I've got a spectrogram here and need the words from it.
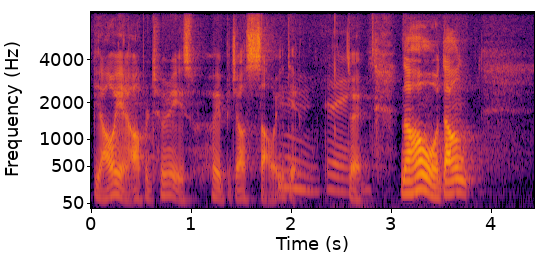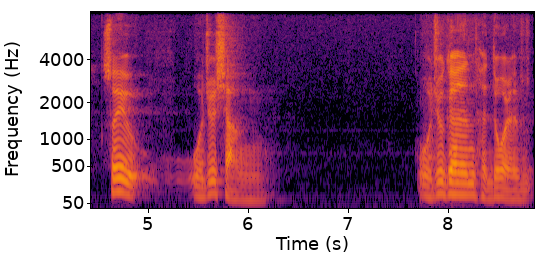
表演 opportunities 会比较少一点。嗯，对，对，然后我当，所以我就想，我就跟很多人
